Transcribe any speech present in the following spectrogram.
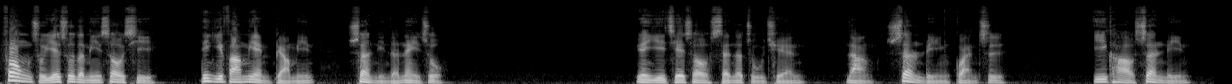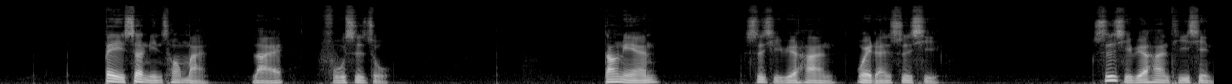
奉主耶稣的名受洗；另一方面，表明圣灵的内住，愿意接受神的主权，让圣灵管制，依靠圣灵，被圣灵充满，来服侍主。当年施洗约翰为人施洗，施洗约翰提醒，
